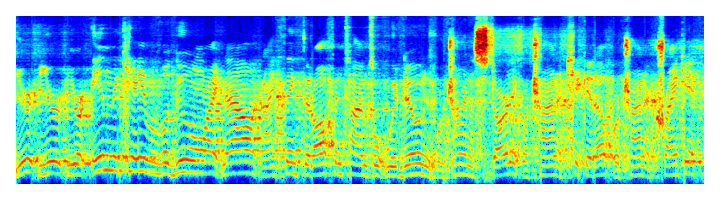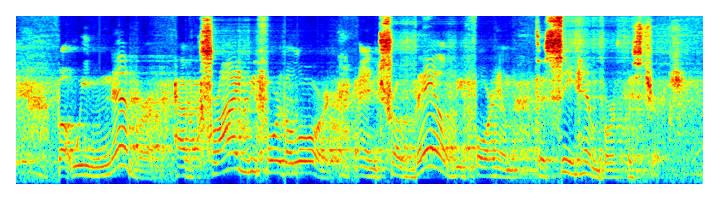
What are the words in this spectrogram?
you're, you're, you're in the cave of Adullam right now, and I think that oftentimes what we're doing is we're trying to start it, we're trying to kick it up, we're trying to crank it, but we never have cried before the Lord and travailed before Him to see Him birth His church.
